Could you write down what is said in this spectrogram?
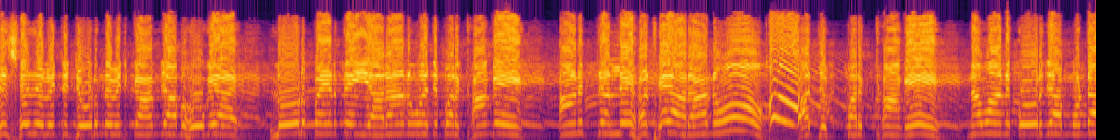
ਹਿੱਸੇ ਦੇ ਵਿੱਚ ਜੋੜਨ ਦੇ ਵਿੱਚ ਕਾਮਯਾਬ ਹੋ ਗਿਆ ਹੈ। ਲੋੜ ਪੈਣ ਤੇ ਯਾਰਾਂ ਨੂੰ ਅੱਜ ਪਰਖਾਂਗੇ। ਅਣ ਚੱਲੇ ਹਥਿਆਰਾਂ ਨੂੰ ਅੱਜ ਪਰਖਾਂਗੇ। ਨਵਾਂ ਨਕੋਰ ਜਾ ਮੁੰਡਾ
